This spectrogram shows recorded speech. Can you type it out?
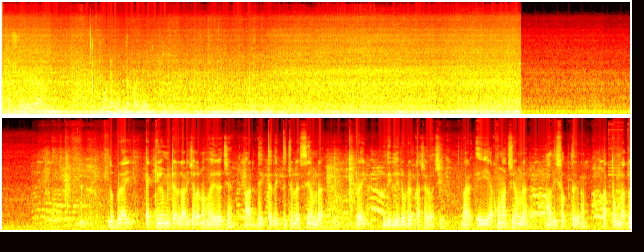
একটা সুন্দর তোমাকে মুগ্ধ করবেই। তো প্রায় এক কিলোমিটার গাড়ি চালানো হয়ে গেছে। আর দেখতে দেখতে চলে এসেছি আমরা প্রায় দিল্লি রোডের কাছাকাছি। আর এই এখন আছি আমরা আদি সপ্তগ্রাম আর তোমরা তো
